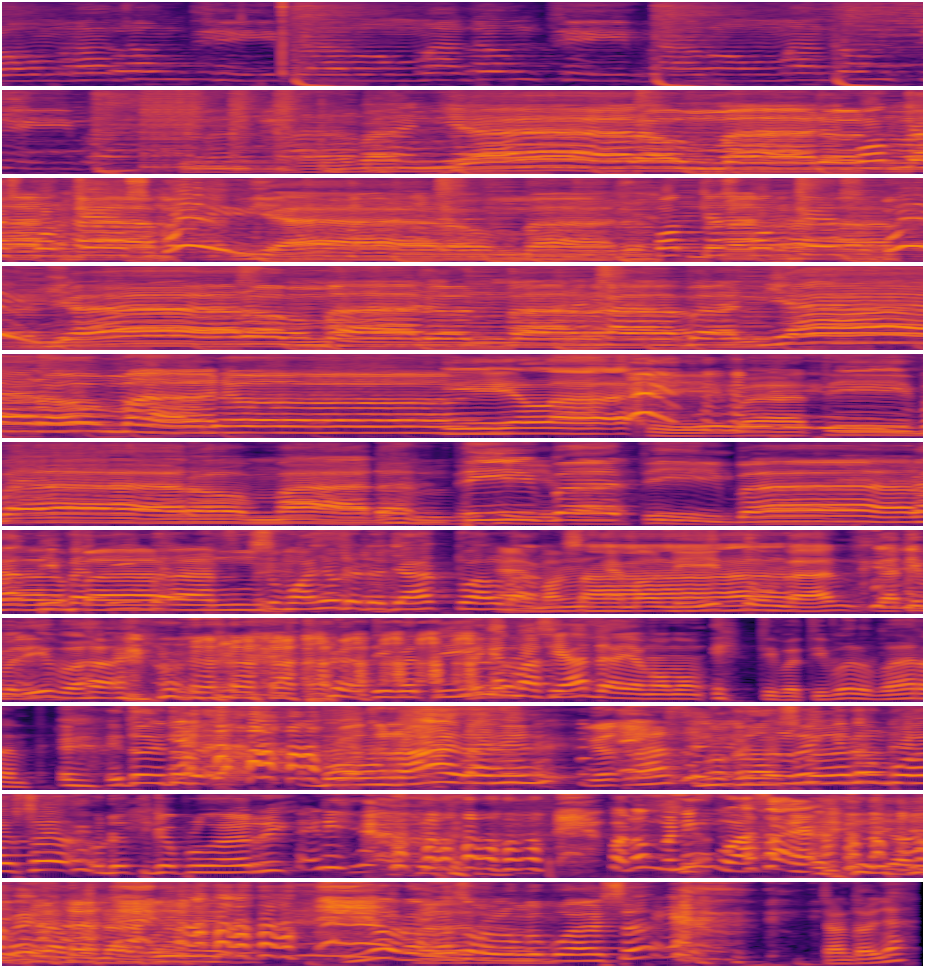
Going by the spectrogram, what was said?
Ramadan tiba, Ramadan tiba, Ramadan tiba. Ya Ramadan Podcast podcast. Woi. Ya Ramadan Podcast podcast. Woi. Ya Ramadan Tiba-tiba. Gak tiba-tiba. Semuanya udah ada jadwal bang. Emang emang dihitung kan Gak tiba-tiba Gak tiba-tiba. Tapi kan masih ada yang ngomong Ih tiba-tiba lebaran Eh, itu itu udah bohong banget anjing. Gak kerasa Nggak kerasa kita puasa udah 30 hari. Ini Padahal mending puasa ya. Siapa yang gak benar iya nggak kerasa kalau nggak puasa. Contohnya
